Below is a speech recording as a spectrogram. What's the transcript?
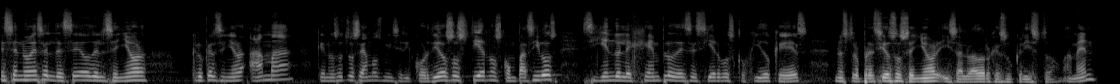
Ese no es el deseo del Señor. Creo que el Señor ama que nosotros seamos misericordiosos, tiernos, compasivos, siguiendo el ejemplo de ese siervo escogido que es nuestro precioso Señor y Salvador Jesucristo. Amén.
